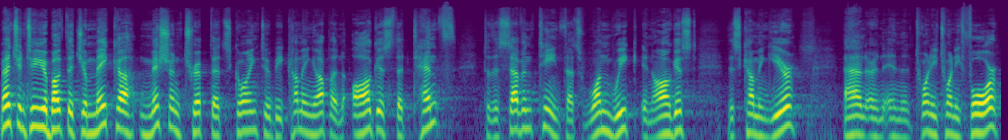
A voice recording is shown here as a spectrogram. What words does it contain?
Mentioned to you about the Jamaica mission trip that's going to be coming up on August the 10th to the 17th. That's one week in August this coming year and in, in 2024.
